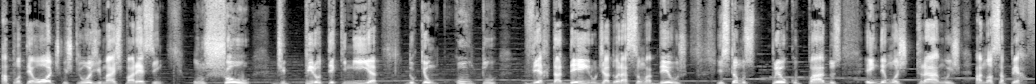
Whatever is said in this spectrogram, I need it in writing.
apoteóticos que hoje mais parecem um show de pirotecnia do que um culto verdadeiro de adoração a Deus. Estamos preocupados em demonstrarmos a nossa performance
